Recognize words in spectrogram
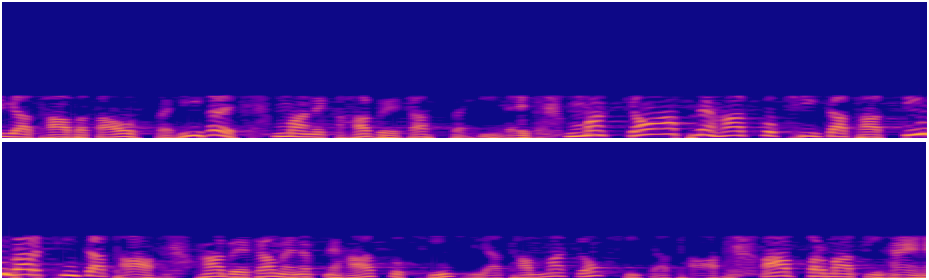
لیا تھا۔ بتاؤ، صحیح ہے؟ ماں نے کہا، بیٹا معاملہ صحیح ہے۔ ماں کیوں آپ نے ہاتھ کو کھینچا تھا؟ تین بار کھینچا تھا۔ ہاں بیٹا، میں نے اپنے ہاتھ کو کھینچ لیا تھا۔ ماں کیوں کھینچا تھا؟ آپ فرماتی ہیں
